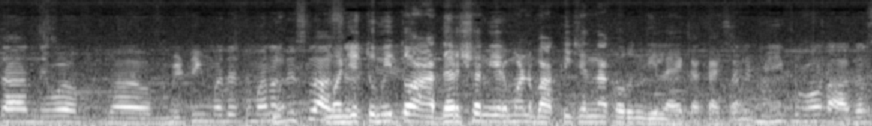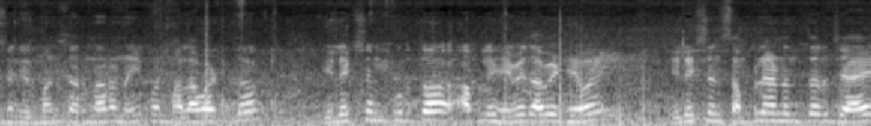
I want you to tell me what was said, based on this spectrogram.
त्या निवड मीटिंगमध्ये तुम्हाला दिसला म्हणजे तुम्ही तो आदर्श निर्माण बाकीच्यांना करून दिला आहे का काय? मी कोण आदर्श निर्माण करणारा नाही पण मला वाटतं इलेक्शन पुरतं आपले हेवे दावे ठेवाय इलेक्शन संपल्यानंतर जे आहे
